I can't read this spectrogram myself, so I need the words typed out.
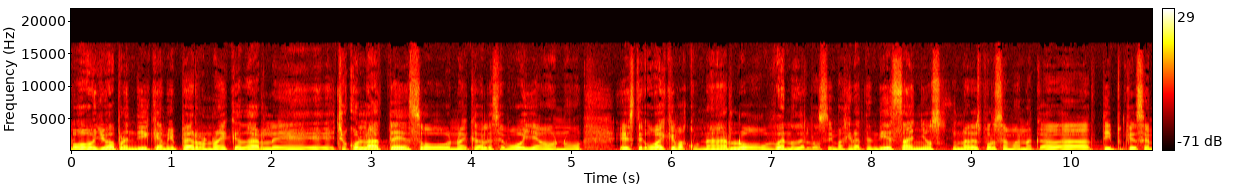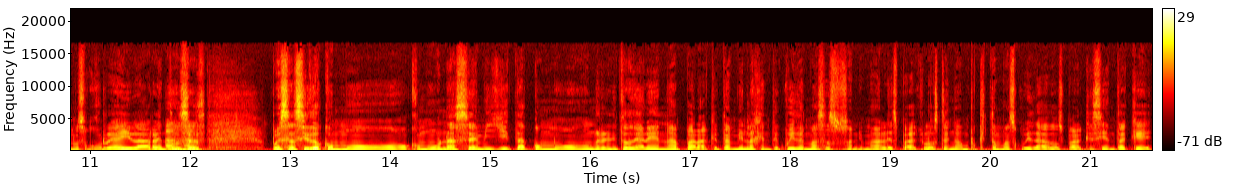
O yo aprendí que a mi perro no hay que darle chocolates o no hay que darle cebolla o no, este, o hay que vacunarlo. O bueno, de los, imagínate, en 10 años, una vez por semana cada tip que se nos ocurre ahí dar. Entonces pues ha sido como, como una semillita, como un granito de arena para que también la gente cuide más a sus animales, para que los tenga un poquito más cuidados, para que sienta que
